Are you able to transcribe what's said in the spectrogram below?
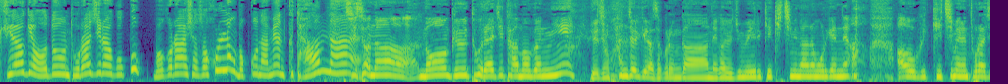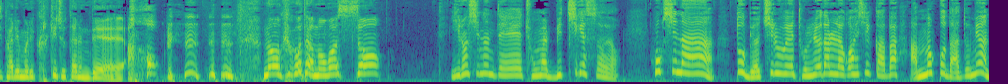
귀하게 얻어온 도라지라고 꼭 먹으라 하셔서 홀랑 먹고 나면 그 다음날 지선아, 너 그 도라지 다 먹었니? 요즘 환절기라서 그런가? 내가 요즘 왜 이렇게 기침이 나나 모르겠네. 아, 아우, 그 기침에는 도라지 다리물이 그렇게 좋다는데. 아우, 너 그거 다 먹었어? 이러시는데 정말 미치겠어요. 혹시나 또 며칠 후에 돌려달라고 하실까봐 안 먹고 놔두면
